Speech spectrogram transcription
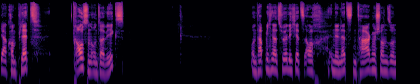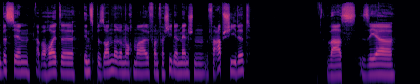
ja komplett draußen unterwegs. Und habe mich natürlich jetzt auch in den letzten Tagen schon so ein bisschen, aber heute insbesondere nochmal von verschiedenen Menschen verabschiedet, was sehr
